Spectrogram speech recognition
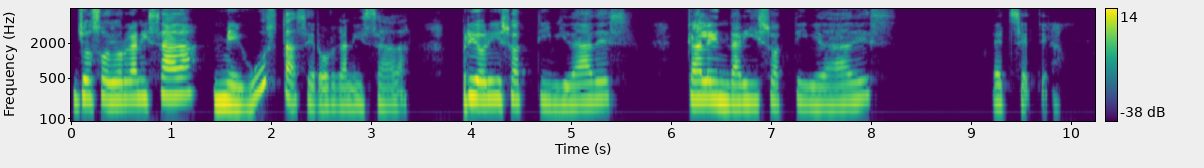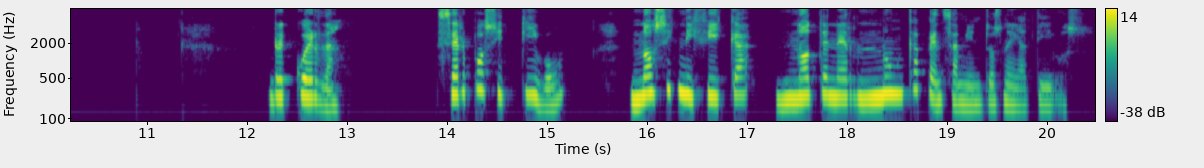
yo soy organizada, me gusta ser organizada, priorizo actividades, calendarizo actividades, etc. Recuerda, ser positivo no significa no tener nunca pensamientos negativos.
